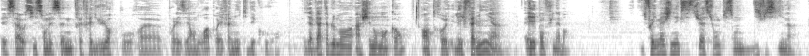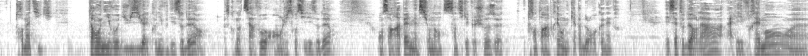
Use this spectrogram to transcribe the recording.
Et ça aussi sont des scènes très très dures pour euh, pour les ayants droit, pour les familles qui découvrent. Il y a véritablement un chaînon manquant entre les familles et les pompes funèbres. Il faut imaginer que ces situations qui sont difficiles, traumatiques, tant au niveau du visuel qu'au niveau des odeurs, parce que notre cerveau enregistre aussi les odeurs, on s'en rappelle, même si on a senti quelque chose, 30 ans après, on est capable de le reconnaître. Et cette odeur-là, elle est vraiment euh,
